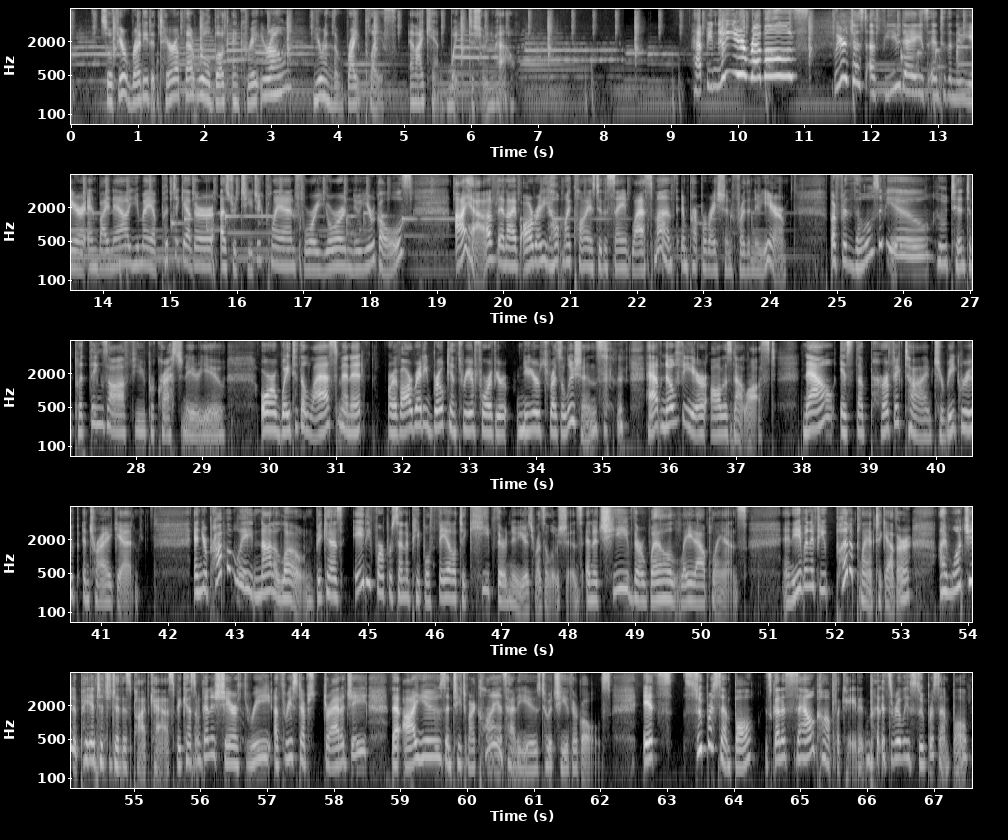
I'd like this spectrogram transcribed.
So if you're ready to tear up that rule book and create your own, you're in the right place, and I can't wait to show you how. Happy New Year, Rebels! We're just a few days into the new year, and by now you may have put together a strategic plan for your new year goals. I have, and I've already helped my clients do the same last month in preparation for the new year. But for those of you who tend to put things off, you procrastinator, you, or wait to the last minute, or have already broken three or four of your New Year's resolutions, have no fear, all is not lost. Now is the perfect time to regroup and try again. And you're probably not alone because 84% of people fail to keep their New Year's resolutions and achieve their well laid out plans. And even if you put a plan together, I want you to pay attention to this podcast because I'm going to share three a three-step strategy that I use and teach my clients how to use to achieve their goals. It's super simple. It's going to sound complicated, but it's really super simple.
